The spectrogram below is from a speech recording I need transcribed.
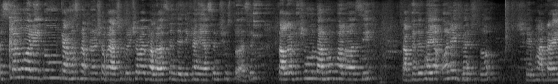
আসসালামু আলাইকুম, কেমন আছেন আপনারা সবাই? আশা করি সবাই ভালো আছেন, যে যেখানে আছেন, সুস্থ আছেন। তো আল্লাহর সময় আমিও ভালো আছি। তো আপনাদের ভাইয়া অনেক ব্যস্ত। সে ভাটায়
